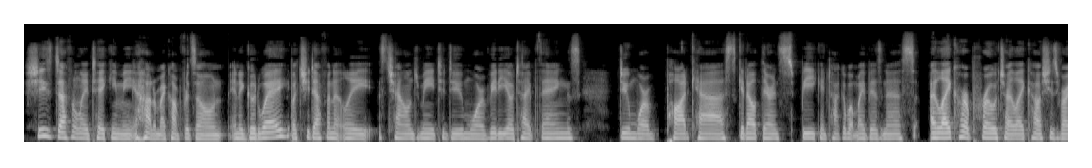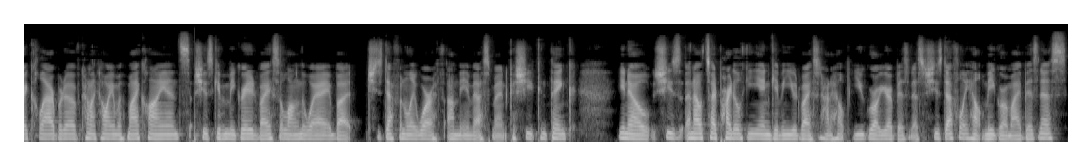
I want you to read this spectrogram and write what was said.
She's definitely taking me out of my comfort zone in a good way, but she definitely has challenged me to do more video type things, do more podcasts, get out there and speak and talk about my business. I like her approach. I like how she's very collaborative, kind of like how I am with my clients. She's given me great advice along the way, but she's definitely worth um, the investment because she can think, you know, she's an outside party looking in, giving you advice on how to help you grow your business. She's definitely helped me grow my business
